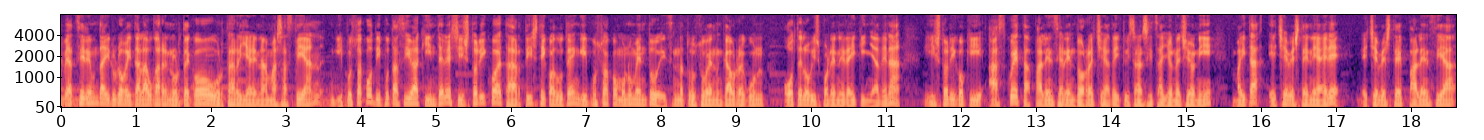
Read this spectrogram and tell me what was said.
behatzireunda irurogeita laugarren urteko urtarriaren amazazpian, Gipuzkoako diputazioak interes historikoa eta artistikoa duten Gipuzkoako monumentu izendatu zuen gaur egun hotel obisporen eraikina dena. Historikoki azko eta palentziaren dorretxea deitu izan zitzaion etxe honi, baita etxe bestenea ere, etxe beste palentzia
